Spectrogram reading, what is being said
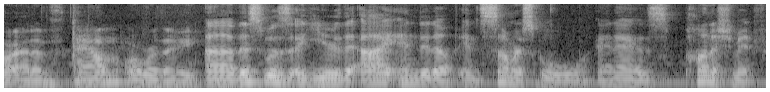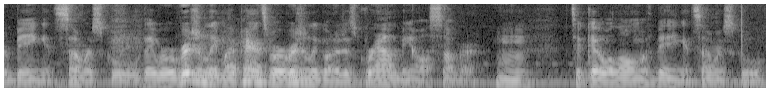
out of town or were they? Uh, this was a year that I ended up in summer school, and as punishment for being in summer school, they were originally my parents were originally going to just ground me all summer Hmm. to go along with being in summer school.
